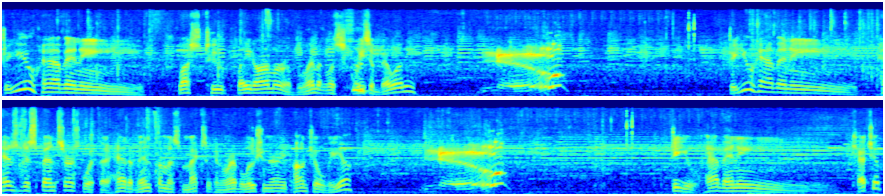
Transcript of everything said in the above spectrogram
Do you have any plus two plate armor of limitless squeezability? no, Do you have any Pez dispensers with the head of infamous Mexican revolutionary Pancho Villa? Do you have any ketchup?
